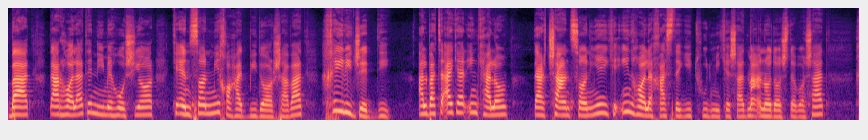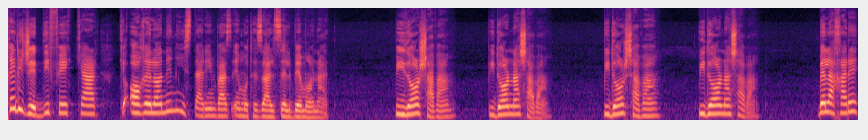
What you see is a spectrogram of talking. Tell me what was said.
بعد در حالت نیمه هوشیار که انسان می‌خواهد بیدار شود خیلی جدی البته اگر این کلام در چند ثانیه ای که این حال خستگی طول می کشد معنا داشته باشد خیلی جدی فکر کرد که عاقلانه نیست در این وضع متزلزل بماند. بیدار شوم، بیدار نشوم، بیدار شوم، بیدار نشوم. بالاخره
